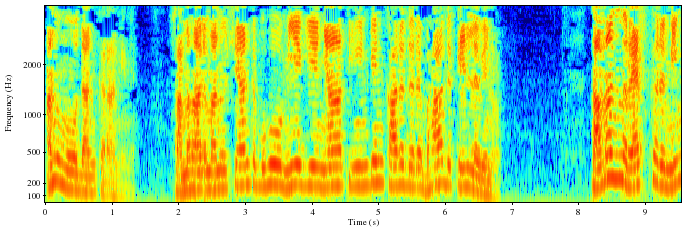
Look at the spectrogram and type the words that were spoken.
අනුමෝදන් කරන්නේ නැහැ. සමහර මිනිසයන්ට බොහෝ මියගිය ඥාතීන්ගෙන් කරදර බාධක එල්ල වෙනවා. Tamanම රැස් කරමින්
